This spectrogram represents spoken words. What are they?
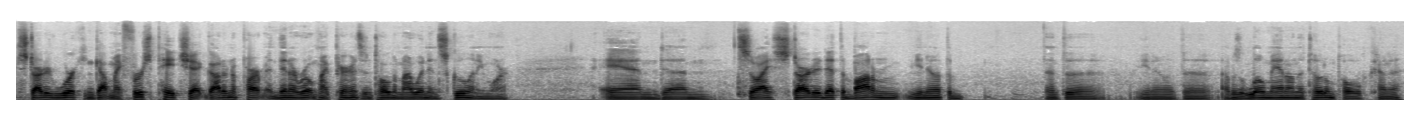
started working got my first paycheck got an apartment. Then I wrote my parents and told them I wasn't in school anymore. And um, so I started at the bottom you know at the at the you know, the I was a low man on the totem pole, kind of.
